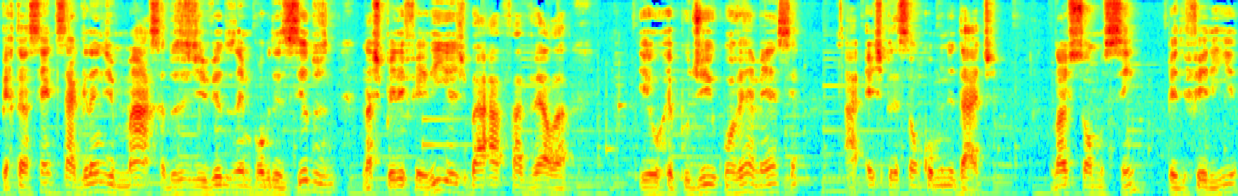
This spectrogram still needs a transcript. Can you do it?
pertencentes à grande massa dos indivíduos empobrecidos nas periferias barra favela, eu repudio com veemência a expressão comunidade. Nós somos, sim, periferia,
